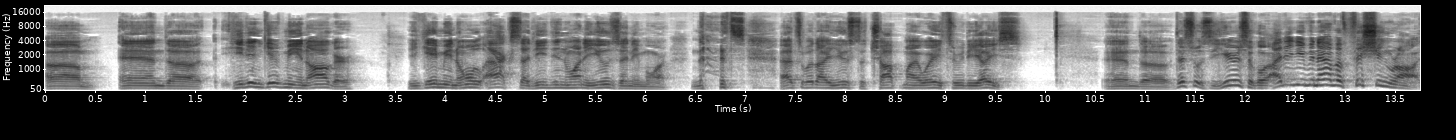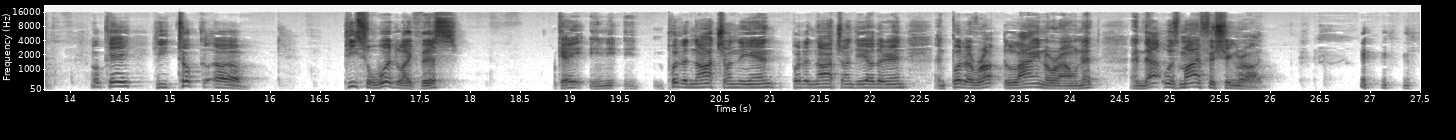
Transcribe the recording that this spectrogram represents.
Um, and uh, he didn't give me an auger. He gave me an old axe that he didn't want to use anymore. That's that's what I used to chop my way through the ice. And uh, this was years ago. I didn't even have a fishing rod. Okay, he took a piece of wood like this. Okay, he, he put a notch on the end, put a notch on the other end, and put a line around it, and that was my fishing rod. it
